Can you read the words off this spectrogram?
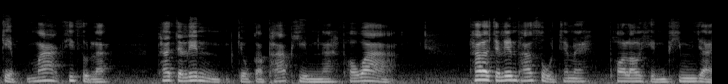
เก็บมากที่สุดละถ้าจะเล่นเกี่ยวกับพระพิมพ์นะ เพราะว่าถ้าเราจะเล่นพระสูตรใช่ไหมพอเราเห็นพิมพ์ใหญ่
